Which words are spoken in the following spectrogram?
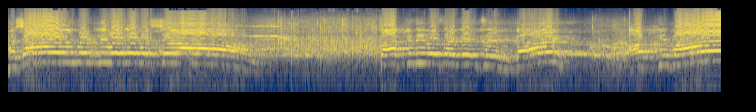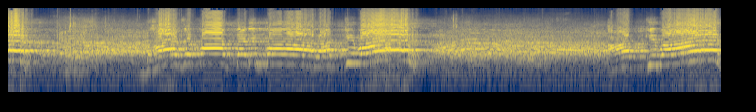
मशाल भेटली पाहिजे मशाल ताकदीनं सांगायचंय काय आपकी बार भाजपा तडीपार आपकी बार आपकी बार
